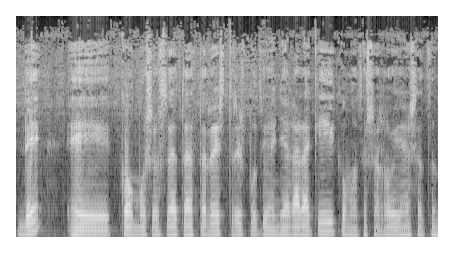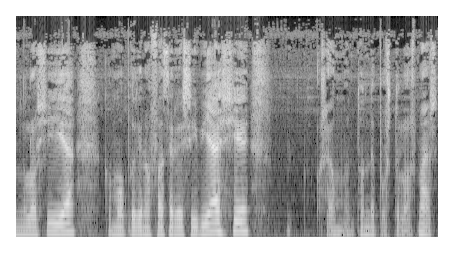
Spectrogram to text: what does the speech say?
de eh, cómo esos extraterrestres pudieron llegar aquí, cómo desarrollan esa tecnología, cómo pudieron hacer ese viaje, o sea, un montón de postulados más.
